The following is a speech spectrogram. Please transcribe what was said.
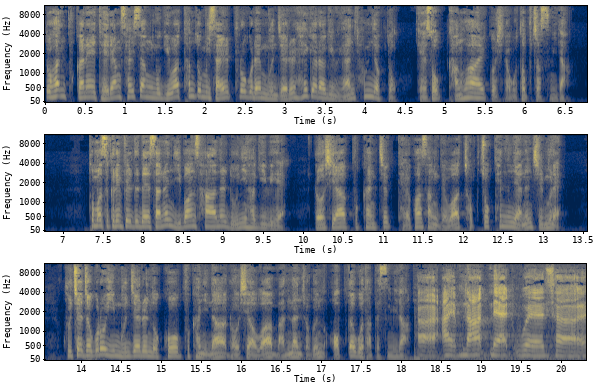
또한 북한의 대량 살상 무기와 탄도미사일 프로그램 문제를 해결하기 위한 협력도 계속 강화할 것이라고 덧붙였습니다. 토머스 그린필드 대사는 이번 사안을 논의하기 위해 러시아 북한 측 대화 상대와 접촉했느냐는 질문에 구체적으로 이 문제를 놓고 북한이나 러시아와 만난 적은 없다고 답했습니다. Uh, I have not met with uh,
